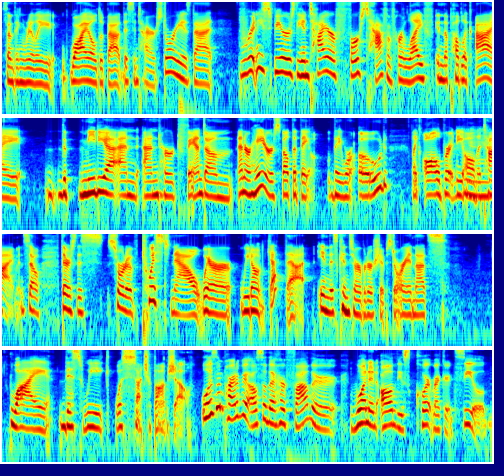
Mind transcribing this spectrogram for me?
something really wild about this entire story is that Britney Spears, the entire first half of her life in the public eye, the media and and her fandom and her haters felt that they they were owed like all Britney all the mm. time. And so there's this sort of twist now where we don't get that in this conservatorship story and that's why this week was such a bombshell. Well, isn't part of it also that her father wanted all these court records sealed?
